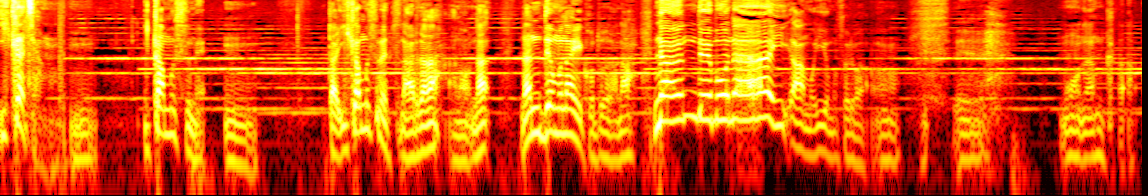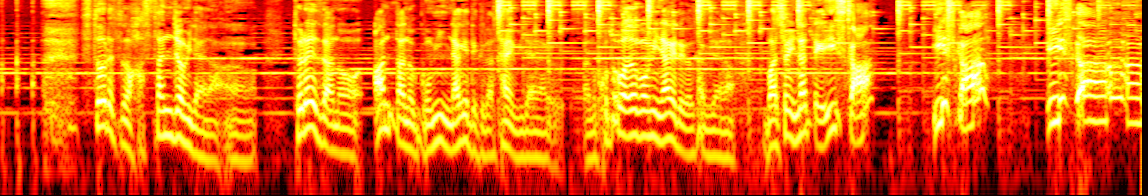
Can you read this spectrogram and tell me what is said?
イカじゃんうんイカ娘うんだイカ娘ってのはあれだな。あの、な、なんでもないことだな。なんでもないあ、もういいよ、もうそれは。うん。えー、もうなんか ストレスの発散所みたいな。うん。とりあえずあの、あんたのゴミに投げてくださいみたいな。あの、言葉のゴミに投げてくださいみたいな場所になっていいっすか？いいっすか？いいっすか？ほー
